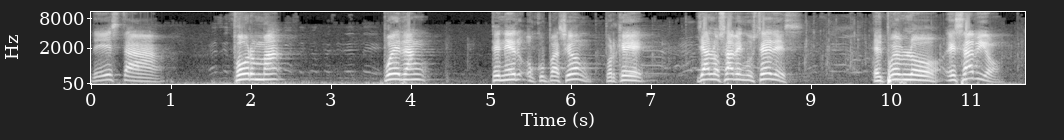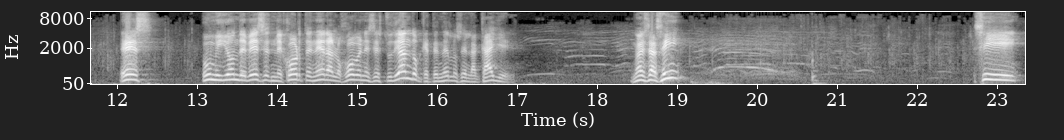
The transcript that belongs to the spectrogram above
de esta forma puedan tener ocupación, porque ya lo saben ustedes, el pueblo es sabio, es un millón de veces mejor tener a los jóvenes estudiando que tenerlos en la calle. ¿No es así? Si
